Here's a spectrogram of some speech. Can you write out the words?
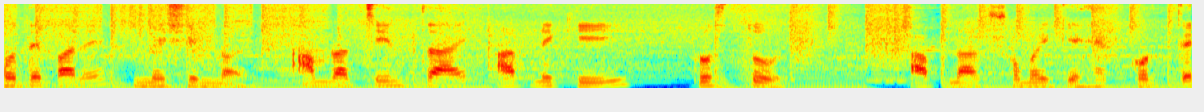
হতে পারে মেশিন নয়। আমরা চিন্তায় আপনি কি প্রস্তুত? আপনার সময়কে হ্যাক করতে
